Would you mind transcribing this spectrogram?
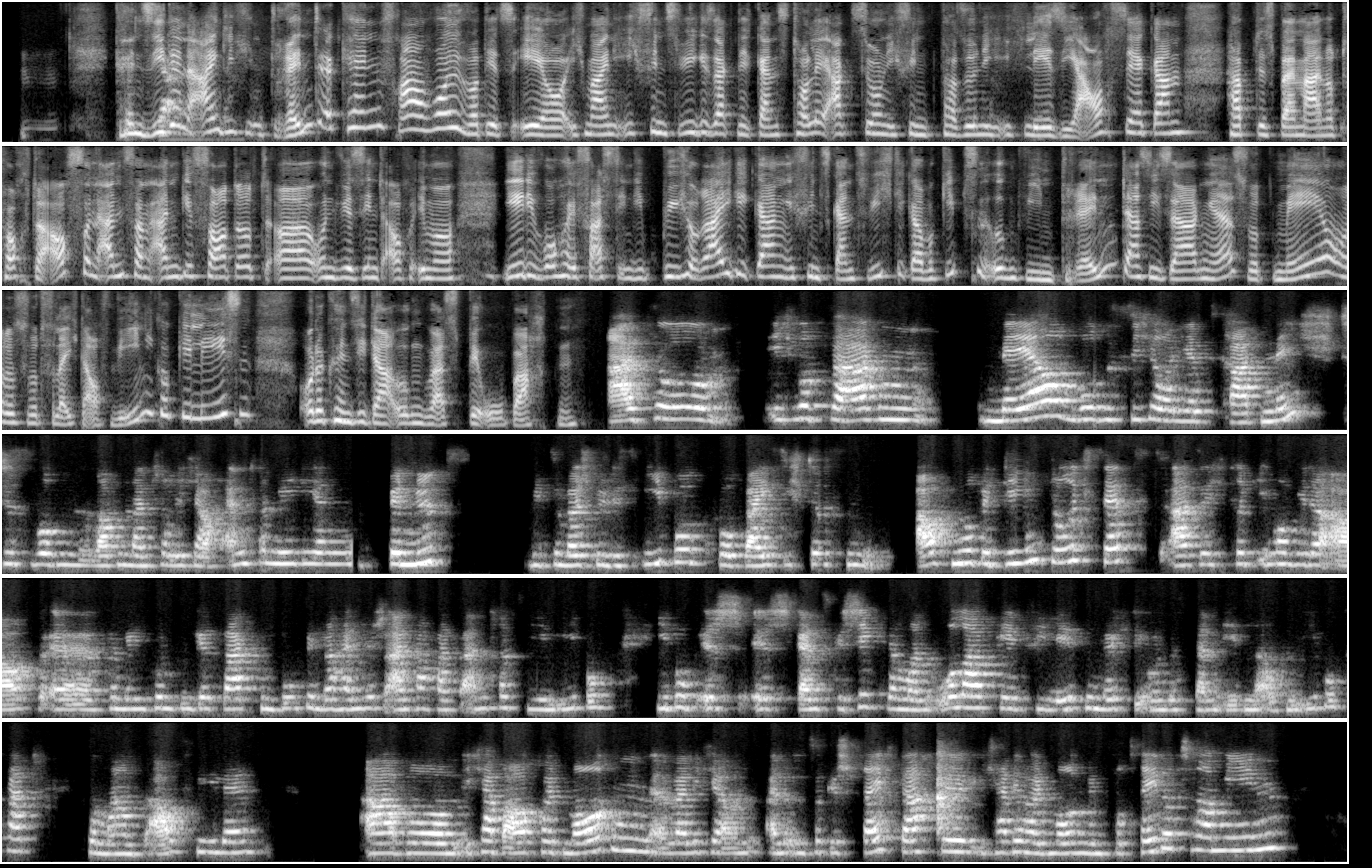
Können Sie ja. denn eigentlich einen Trend erkennen, Frau Holl? jetzt eher, ich meine, ich finde es, wie gesagt, eine ganz tolle Aktion. Ich finde persönlich, ich lese ja auch sehr gern, habe das bei meiner Tochter auch von Anfang an gefordert äh, und wir sind auch immer jede Woche fast in die Bücherei gegangen. Ich finde es ganz wichtig, aber gibt es denn irgendwie einen Trend, dass Sie sagen, ja, es wird mehr oder es wird vielleicht auch weniger gelesen oder können Sie da irgendwas beobachten? Also, ich würde sagen, Mehr wurde sicher jetzt gerade nicht. Es wurden, werden natürlich auch andere Medien benutzt, wie zum Beispiel das E-Book, wobei sich das auch nur bedingt durchsetzt. Also ich kriege immer wieder auch äh, von den Kunden gesagt, ein Buch in der Hand ist einfach was anderes wie ein E-Book. E-Book ist, ist ganz geschickt, wenn man in Urlaub geht, viel lesen möchte und es dann eben auf ein E-Book hat. So machen es auch viele. Aber ich habe auch heute Morgen, äh, weil ich ja an, unser Gespräch dachte, ich hatte heute Morgen einen Vertretertermin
